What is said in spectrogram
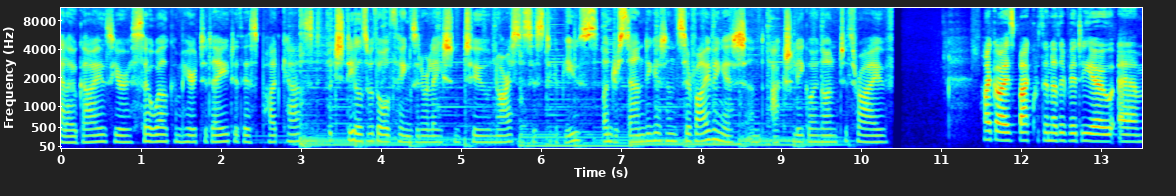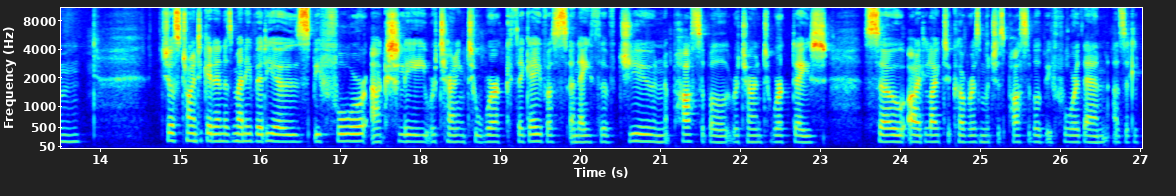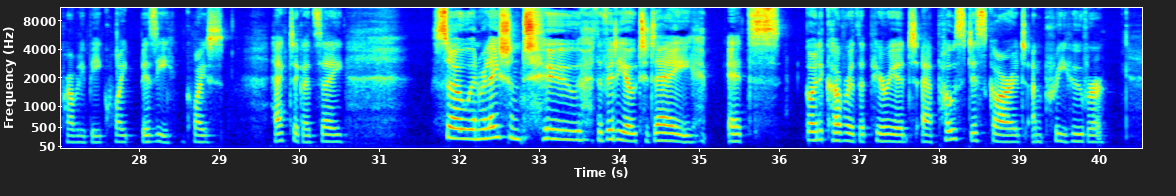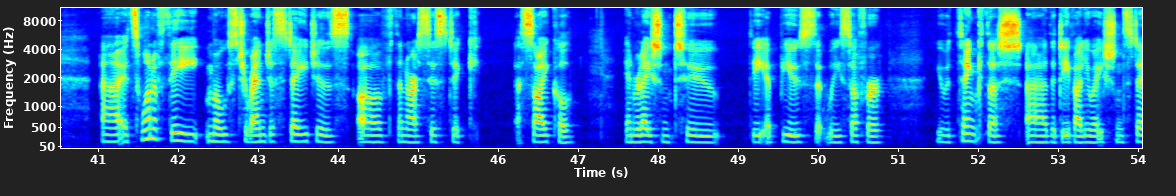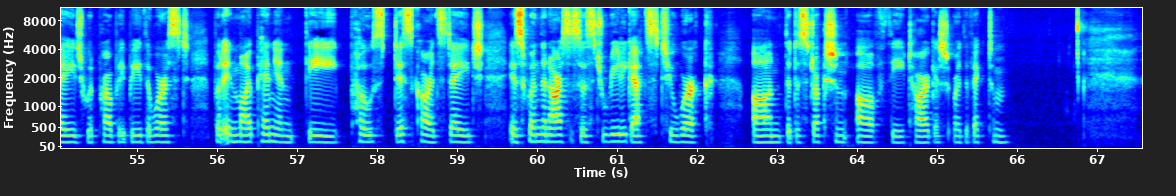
Hello, guys. You're so welcome here today to this podcast, which deals with all things in relation to narcissistic abuse, understanding it and surviving it, and actually going on to thrive. Hi, guys. Back with another video. Um, just trying to get in as many videos before actually returning to work. They gave us an 8th of June possible return to work date. So I'd like to cover as much as possible before then, as it'll probably be quite busy, quite hectic, I'd say. So, in relation to the video today, it's going to cover the period uh, post discard and pre Hoover. Uh, it's one of the most horrendous stages of the narcissistic uh, cycle in relation to the abuse that we suffer you would think that uh, the devaluation stage would probably be the worst, but in my opinion, the post discard stage is when the narcissist really gets to work on the destruction of the target or the victim.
